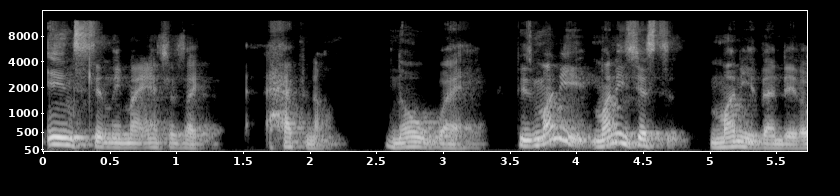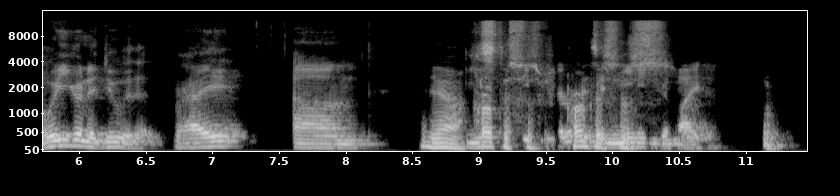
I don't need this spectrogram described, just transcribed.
Instantly, my answer is like, "Heck no, no way." Because money, money's just money. Then, Data, what are you going to do with it, right? Um, yeah, purposes, purposes,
